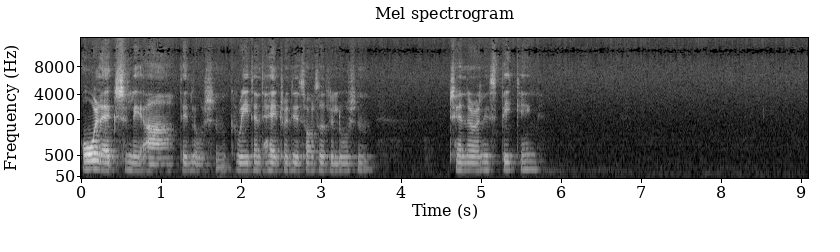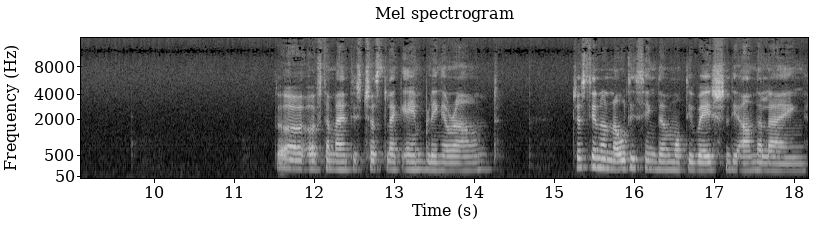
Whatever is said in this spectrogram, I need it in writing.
all actually are delusion. Greed and hatred is also delusion, generally speaking. The of the mind is just like ambling around, just you know noticing the motivation, the underlying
